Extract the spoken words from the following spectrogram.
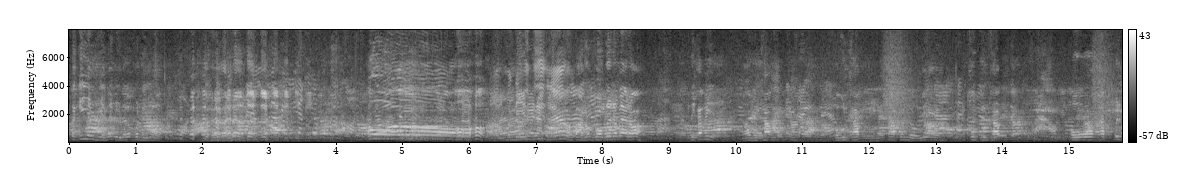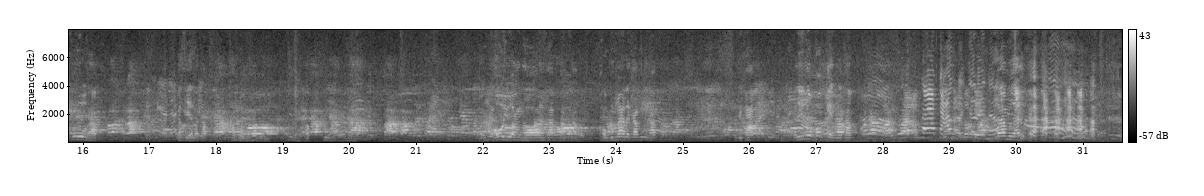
ตะกี้ยังเถียงกันอยู่เลยว่าคนไหนหล่อโอ้วันนี้ด้วยนะครับฝากน้องโฟกด้วยนะแม่เนาะสวัสดีครับพี่ ขอบคุณครับ ขอบคุณครับชอบคนหนุ่มนี่เองขอบคุณครับ โอ้ครับเป็นครูครับเกษียณแล้วครับ ครับผมครับผมที่ไหนครับที่ไหนโอ้อยู่อ่างทองครับครับครับ ขอบคุณมากเลยครับพี่ครับสวัส ดีครับ อันนี้ลูกพ่อเก่งนะครับหน้าตาเหมือนกันเลยเนอะหน้าเหมือน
